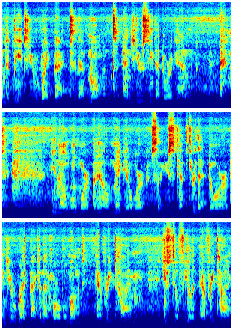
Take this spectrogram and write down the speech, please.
and it leads you right back to that moment, and you see that door again, and you know it won't work, but hell, maybe it'll work. So you step through that door, and you're right back in that horrible moment every time. You still feel it every time.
